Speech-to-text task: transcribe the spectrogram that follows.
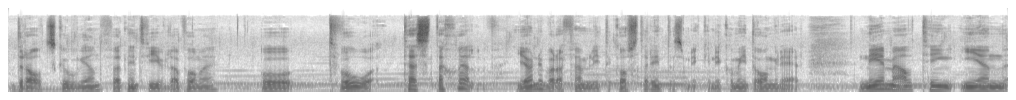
dra åt skogen för att ni tvivlar på mig och 2. testa själv. Gör ni bara fem liter kostar det inte så mycket, ni kommer inte ångra er. Ner med allting i en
